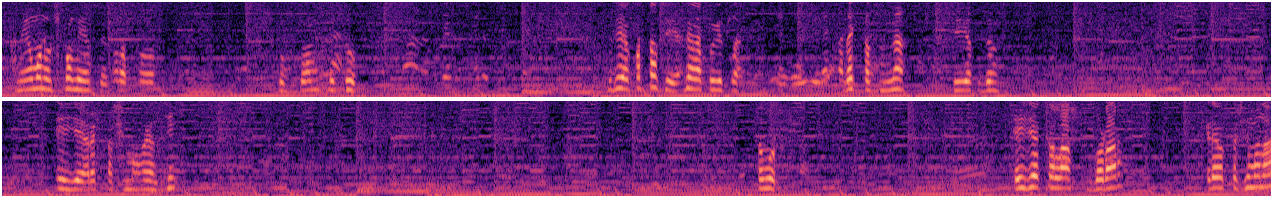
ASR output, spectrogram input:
স্থানীয় মানুষ কমই আছে, তারা তো খুব কম, কিন্তু ভিডিও করতেছি আপনারা কই গেছিলেন দেখতেছেন না? ঠিক আছে, দেখুন। এই যে আরেকটা সীমা হয়ে আনছি। সবুজ এই যে একটা লাস্ট বর্ডার এটা একটা সীমানা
